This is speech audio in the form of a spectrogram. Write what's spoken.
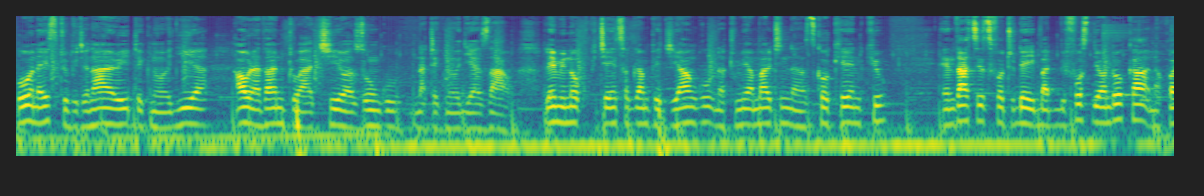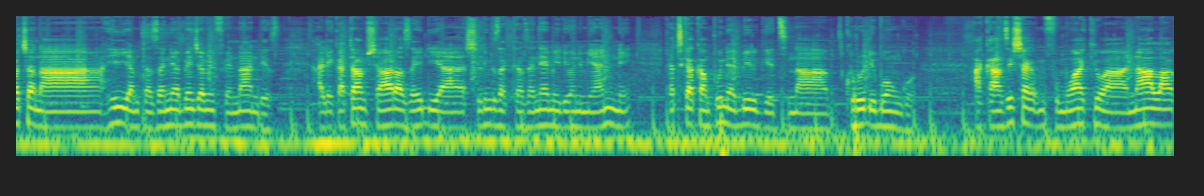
Huo unahisi tupite nayo hii teknolojia au nadhani tuwaachie wazungu na teknolojia zao? Let me know kupitia instagram page yangu natumia martin na knq and that's it for today. But before sijaondoka na kuacha na hii ya mtanzania benjamin fernandez alikataa mshahara zaidi ya shilingi za kitanzania milioni 400 katika kampuni ya bill gates na kurudi bongo. Akaanzisha mfumo wake wa nala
